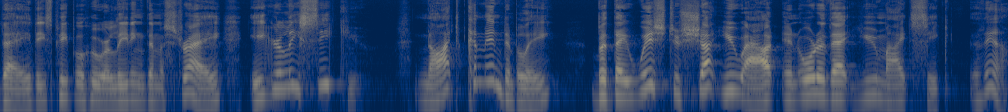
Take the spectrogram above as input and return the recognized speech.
They, these people who are leading them astray, eagerly seek you, not commendably, but they wish to shut you out in order that you might seek them.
